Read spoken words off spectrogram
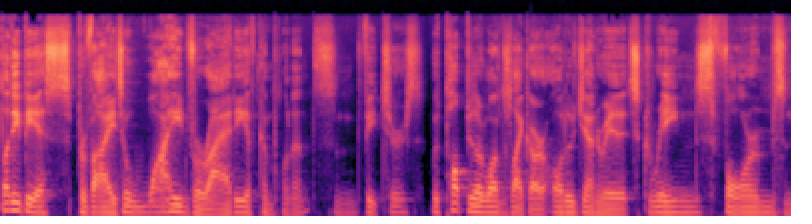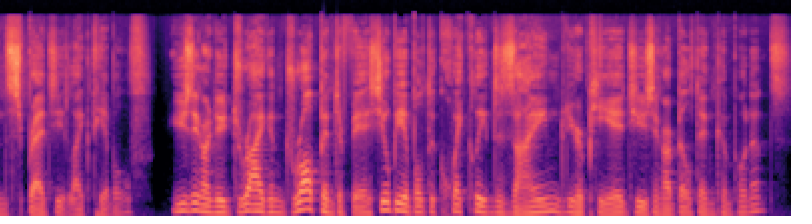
Budibase provides a wide variety of components and features, with popular ones like our auto-generated screens, forms, and spreadsheet-like tables. Using our new drag and drop interface, you'll be able to quickly design your page using our built-in components,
